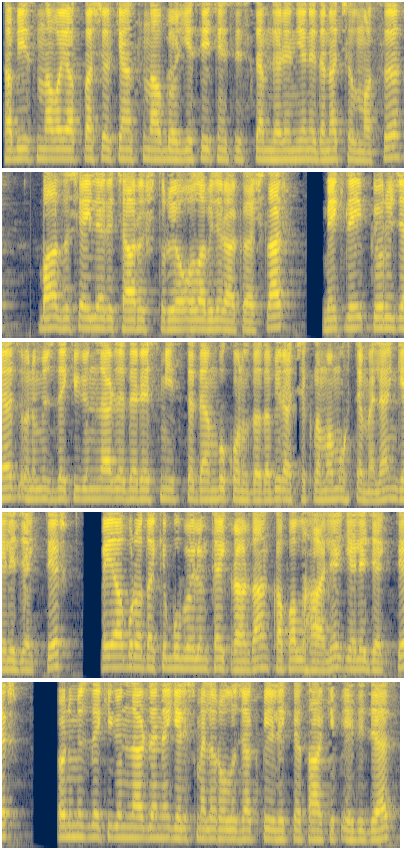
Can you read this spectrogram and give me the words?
Tabii sınava yaklaşırken sınav bölgesi için sistemlerin yeniden açılması bazı şeyleri çağrıştırıyor olabilir arkadaşlar. Bekleyip göreceğiz. Önümüzdeki günlerde de resmi siteden bu konuda da bir açıklama muhtemelen gelecektir. Veya buradaki bu bölüm tekrardan kapalı hale gelecektir. Önümüzdeki günlerde ne gelişmeler olacak birlikte takip edeceğiz.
